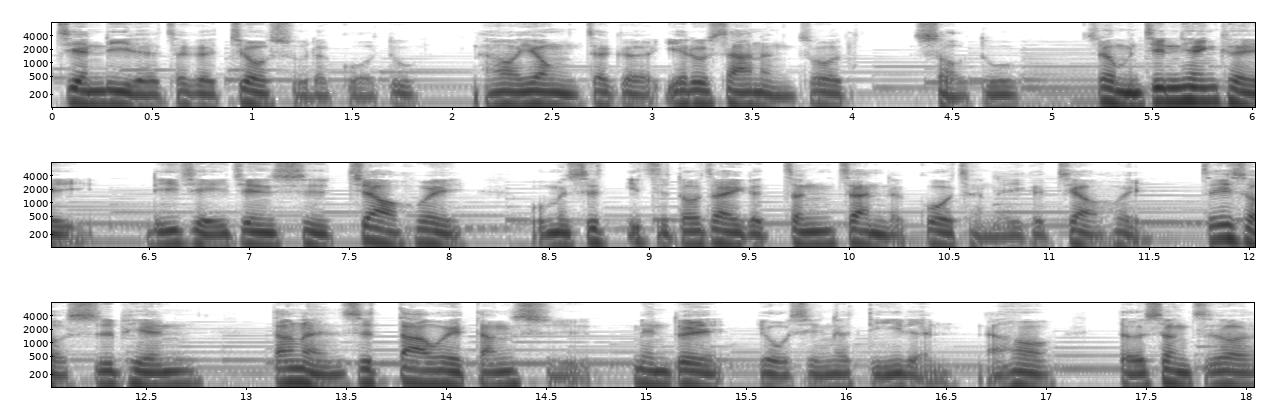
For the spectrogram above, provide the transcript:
建立了这个救赎的国度，然后用这个耶路撒冷做首都。所以，我们今天可以理解一件事：教会，我们是一直都在一个征战的过程的一个教会。这一首诗篇，当然是大卫当时面对有形的敌人，然后得胜之后，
